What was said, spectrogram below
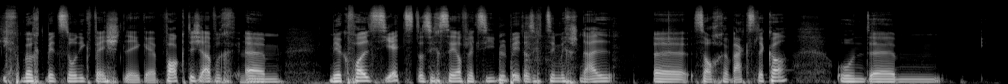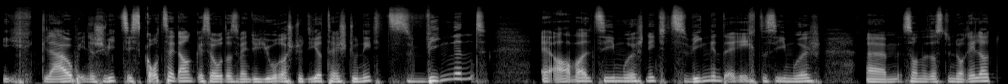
ich möchte mich jetzt noch nicht festlegen. Fakt ist einfach, Mhm. ähm, mir gefällt es jetzt, dass ich sehr flexibel bin, dass ich ziemlich schnell äh, Sachen wechseln kann und ähm, ich glaube, in der Schweiz ist es Gott sei Dank so, dass wenn du Jura studiert hast, du nicht zwingend ein Anwalt sein musst, nicht zwingend ein Richter sein musst, ähm, sondern dass du noch relativ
